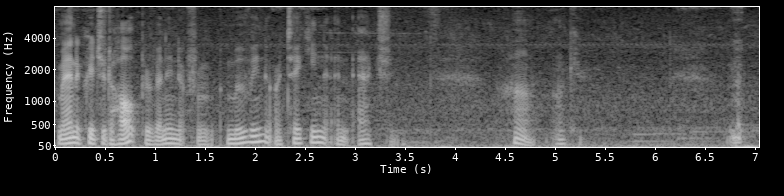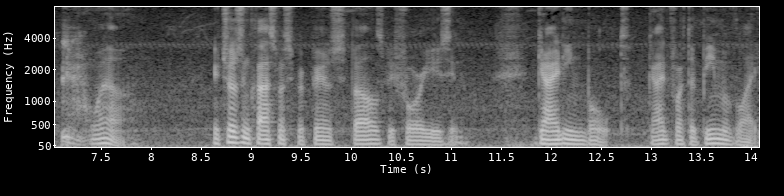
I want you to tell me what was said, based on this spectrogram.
Command a creature to halt, preventing it from moving or taking an action. Huh, okay. well, your chosen class must prepare spells before using them. Guiding Bolt. Guide forth a beam of light.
